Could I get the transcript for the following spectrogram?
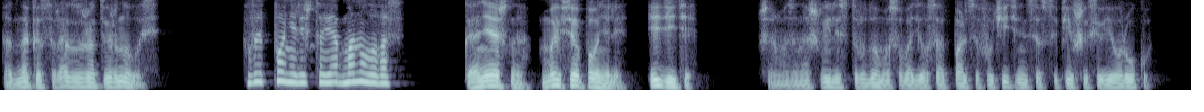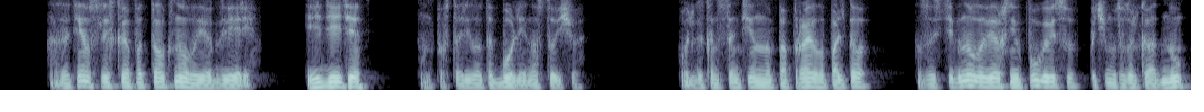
однако сразу же отвернулась. «Вы поняли, что я обманула вас?» «Конечно, мы все поняли. Идите». Шермазанашвили с трудом освободился от пальцев учительницы, вцепившихся в его руку, а затем слегка подтолкнул ее к двери. «Идите». Он повторил это более настойчиво. Ольга Константиновна поправила пальто, застегнула верхнюю пуговицу, почему-то только одну,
